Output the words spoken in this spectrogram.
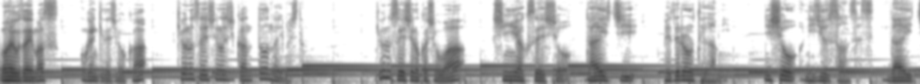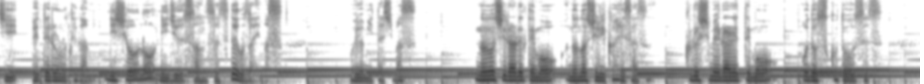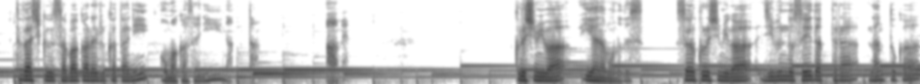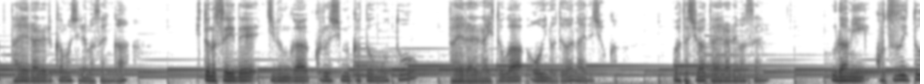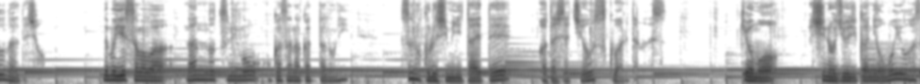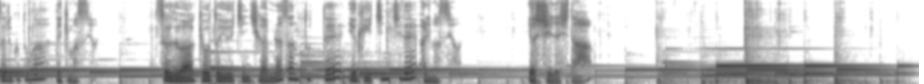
おはようございます。お元気でしょうか？今日の聖書の時間となりました。今日の聖書の箇所は、新約聖書第一ペテロの手紙2章23節第一ペテロの手紙2章の23節でございます。お読みいたします。罵られても罵り返さず、苦しめられても脅すことをせず、正しく裁かれる方にお任せになった。アーメン。苦しみは嫌なものです。その苦しみが自分のせいだったら何とか耐えられるかもしれませんが、人のせいで自分が苦しむかと思うと耐えられない人が多いのではないでしょうか。私は耐えられません。恨み、骨髄となるでしょう。でもイエス様は何の罪も犯さなかったのにその苦しみに耐えて私たちを救われたのです。今日も死の十字架に思いを馳せることができますように。それでは今日という一日が皆さんにとって良き一日でありますように。ヨッシーでした。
